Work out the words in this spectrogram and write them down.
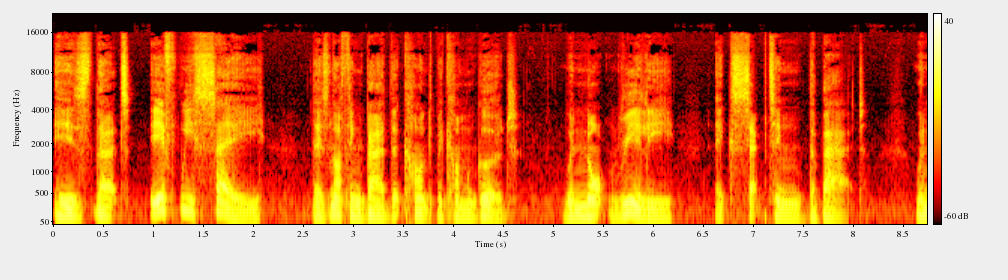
is that if we say there's nothing bad that can't become good, we're not really accepting the bad. When,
